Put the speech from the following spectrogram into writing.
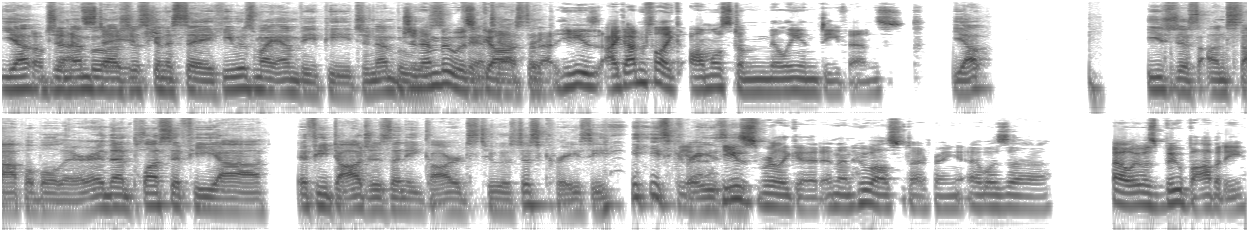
Yep. Janemba, I was just gonna say he was my MVP. Janemba. janemba was is god for that he's i got him to like almost a million defense Yep. He's just unstoppable there. And then plus if he uh if he dodges then he guards too. It's just crazy. he's Yeah, crazy. he's really good. And then who else did I bring? It was uh oh, it was Boo Babidi,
